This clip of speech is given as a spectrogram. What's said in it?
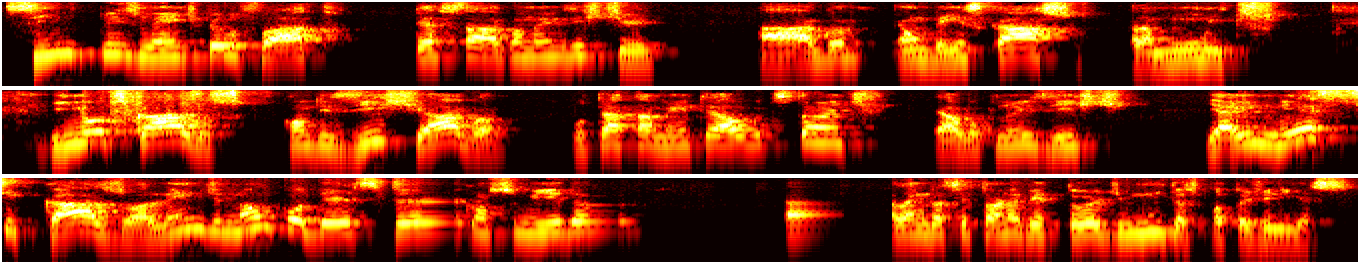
simplesmente pelo fato dessa água não existir. A água é um bem escasso para muitos. E em outros casos, quando existe água, o tratamento é algo distante, é algo que não existe. E aí, nesse caso, além de não poder ser consumida, ela ainda se torna vetor de muitas patogenias,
